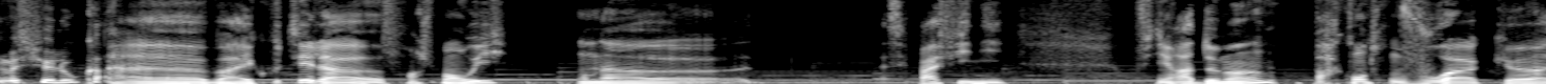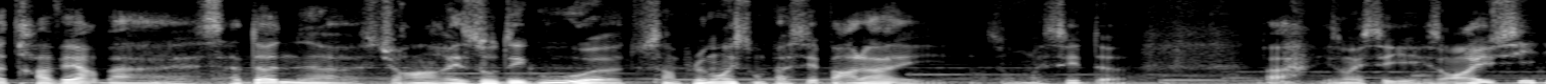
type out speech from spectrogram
Monsieur Luca? Euh, bah écoutez là, franchement oui, on a, c'est pas fini. On finira demain. Par contre, on voit que à travers, bah ça donne sur un réseau d'égouts. tout simplement, ils sont passés par là et ils ont essayé de, bah ils ont essayé, ils ont réussi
